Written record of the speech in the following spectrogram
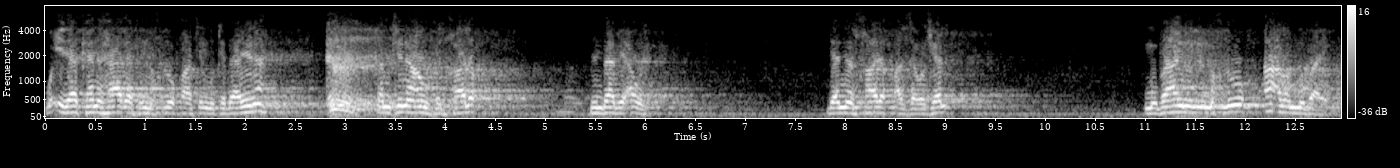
وإذا كان هذا في المخلوقات المتباينة فامتناعه في الخالق من باب أولى. لأن الخالق عز وجل مباين للمخلوق أعظم مباينة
